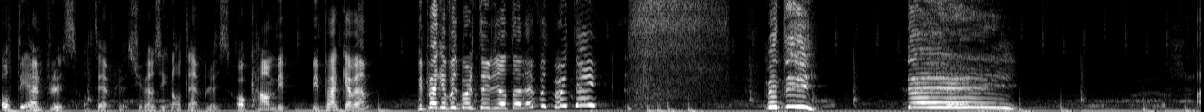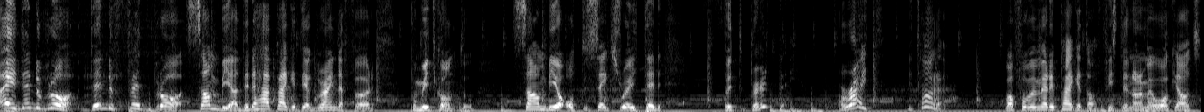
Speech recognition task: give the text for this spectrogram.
81 plus. 81 plus, 25 styckna 81 plus. Och han, vi, vi packar vem? Vi packar för ett birthday chatten, för ett birthday! Mendy! Nej! Ey, det är ändå bra. Det är ändå fett bra. Zambia, det är det här packet jag grindar för på mitt konto. Zambia 86 rated för ett birthday. Alright, vi tar det. Vad får vi mer i packet då? Finns det några mer walkouts?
